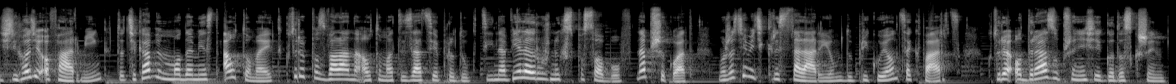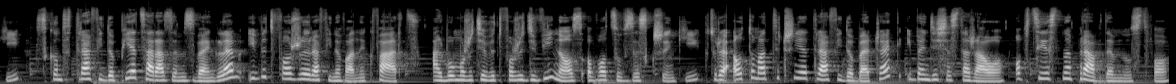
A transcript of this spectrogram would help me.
Jeśli chodzi o farming, to ciekawym modem jest Automate, który pozwala na automatyzację produkcji na wiele różnych sposobów. Na przykład możecie mieć krystalarium duplikujące kwarc, które od razu przeniesie go do skrzynki, skąd trafi do pieca razem z węglem i wytworzy rafinowany kwarc. Albo możecie wytworzyć wino z owoców ze skrzynki, które automatycznie trafi do beczek i będzie się starzało. Opcji jest naprawdę mnóstwo.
